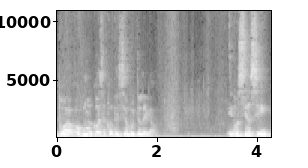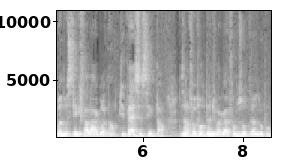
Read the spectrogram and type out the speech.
pô, alguma coisa aconteceu muito legal. E você assim, quando você tinha que falar agora, não, tivesse assim tal. Mas ela foi voltando devagar, fomos voltando, não vou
